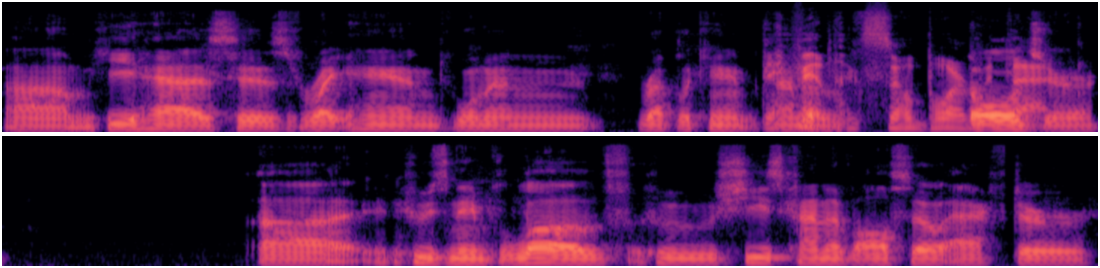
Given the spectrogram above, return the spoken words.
Um, he has his right hand woman replicant kind David of looks so bored with that. soldier uh who's named love who she's kind of also after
